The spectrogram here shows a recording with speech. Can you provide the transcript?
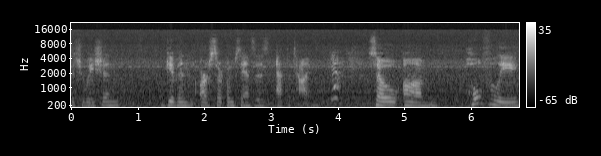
situation given our circumstances at the time. Yeah. So, um, hopefully,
